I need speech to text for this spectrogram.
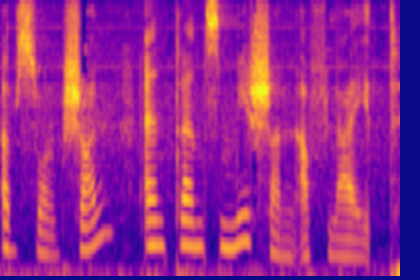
absorption, and transmission of light.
